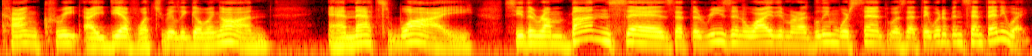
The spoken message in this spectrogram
concrete idea of what's really going on. And that's why, see, the Ramban says that the reason why the Meraglim were sent was that they would have been sent anyway.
